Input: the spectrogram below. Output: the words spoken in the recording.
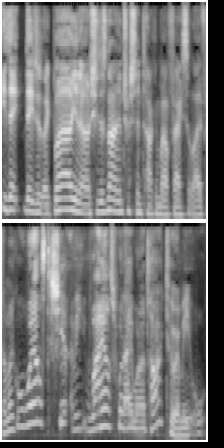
they they just like, well, you know, she's just not interested in talking about facts of life. I'm like, well, what else does she? I mean, why else would I want to talk to her? I mean,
